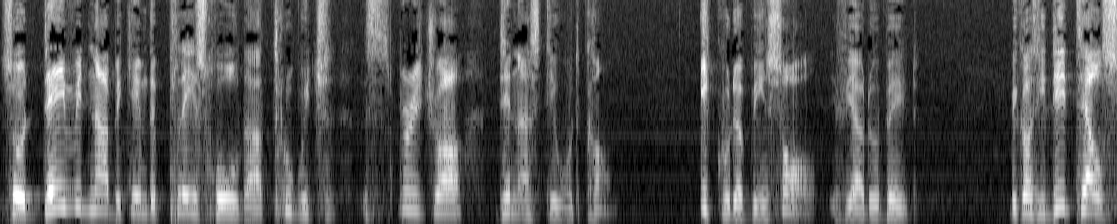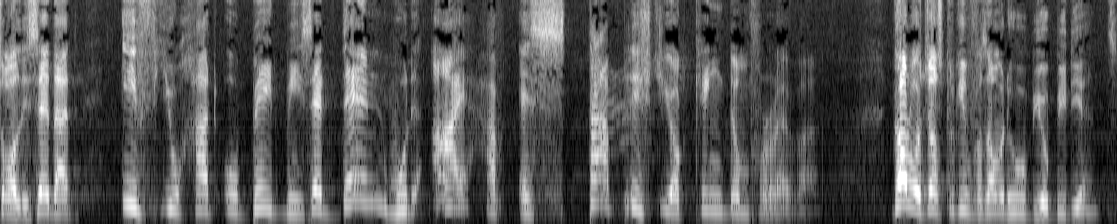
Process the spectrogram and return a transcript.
So David now became the placeholder through which the spiritual dynasty would come. It could have been Saul if he had obeyed. Because he did tell Saul, he said that if you had obeyed me, he said, then would I have established your kingdom forever. God was just looking for somebody who would be obedient.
